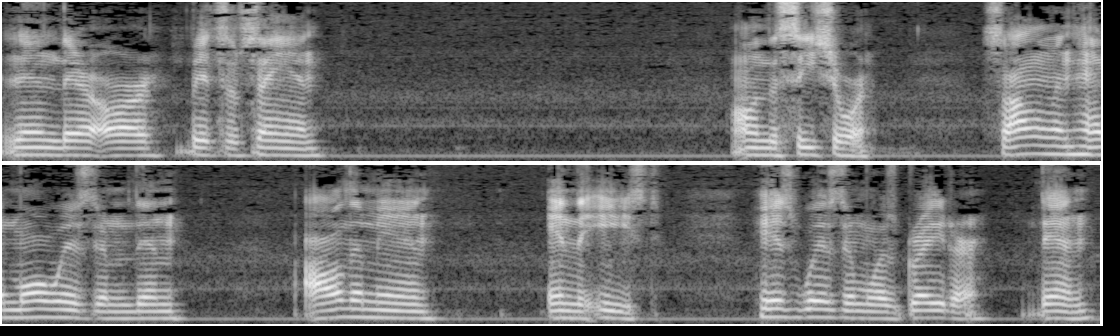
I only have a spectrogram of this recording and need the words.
than there are bits of sand on the seashore. Solomon had more wisdom than all the men in the east. His wisdom was greater than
